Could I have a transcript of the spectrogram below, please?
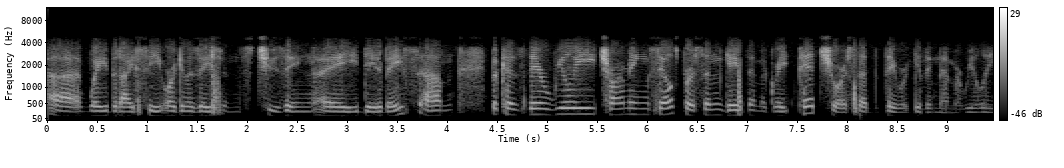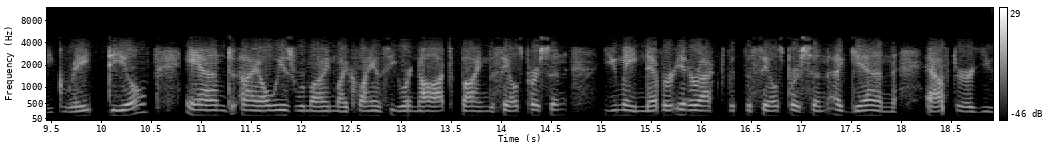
uh, way that I see organizations choosing a database um, because their really charming salesperson gave them a great pitch or said that they were giving them a really great deal. And I always remind my clients you are not buying the salesperson. You may never interact with the salesperson again after you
